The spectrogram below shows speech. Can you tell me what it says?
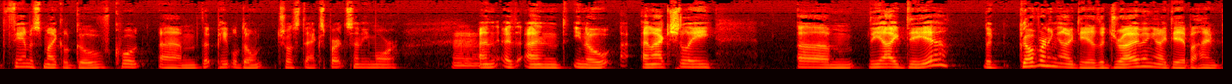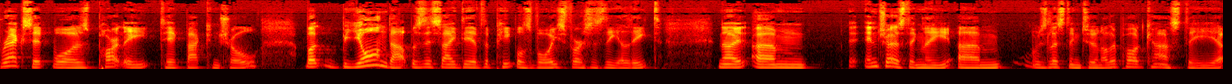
famous Michael Gove quote um, that people don't trust experts anymore, mm. and, and and you know, and actually, um, the idea the governing idea, the driving idea behind Brexit was partly take back control, but beyond that was this idea of the people's voice versus the elite. Now, um, interestingly, um, I was listening to another podcast, the uh,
